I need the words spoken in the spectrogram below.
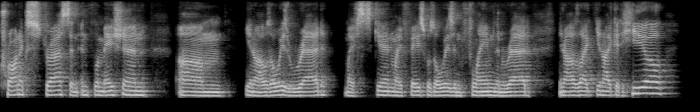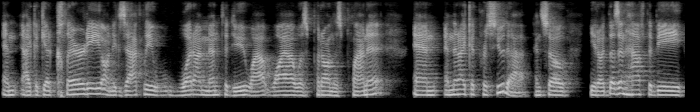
chronic stress and inflammation. Um, you know, I was always red. My skin, my face was always inflamed and red. You know, I was like, you know, I could heal and I could get clarity on exactly what I'm meant to do, why why I was put on this planet, and and then I could pursue that. And so, you know, it doesn't have to be,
